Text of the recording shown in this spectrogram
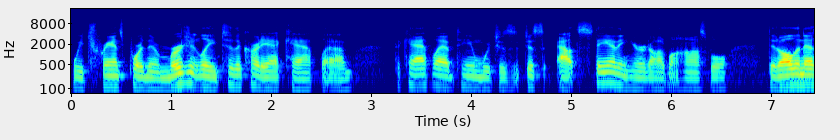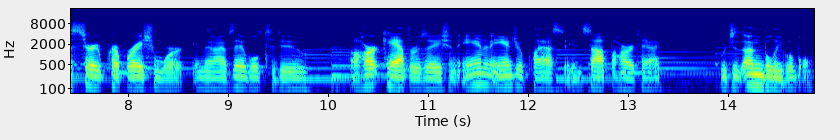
We transported them emergently to the cardiac cath lab. The cath lab team, which is just outstanding here at Audubon Hospital, did all the necessary preparation work, and then I was able to do a heart catheterization and an angioplasty and stop the heart attack, which is unbelievable.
